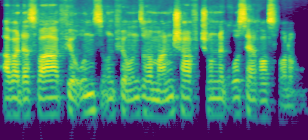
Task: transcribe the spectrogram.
aber das war für uns und für unsere Mannschaft schon eine große Herausforderung.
